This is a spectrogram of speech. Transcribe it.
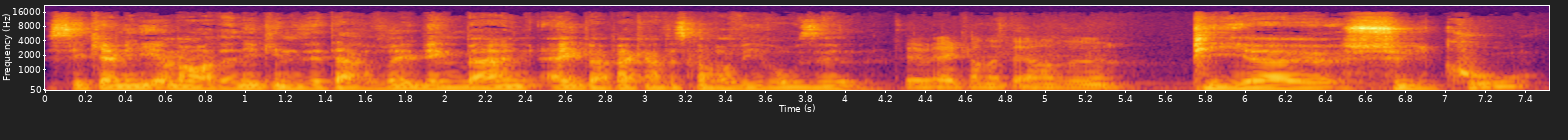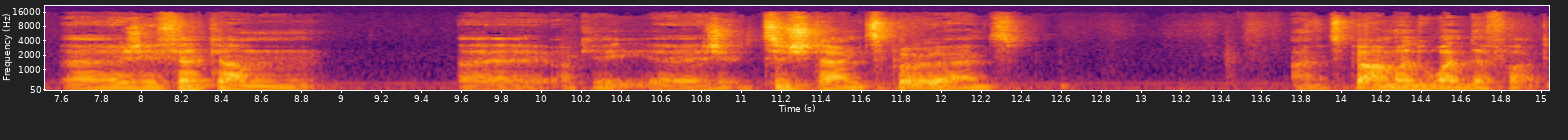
c'est Camille, à un moment donné, qui nous est arrivé, bing bang, hey papa, quand est-ce qu'on va vivre aux îles? C'est vrai qu'on était rendu là. Puis euh, sur le coup, euh, j'ai fait comme. euh, ok. euh, j'étais un petit peu. Un petit, un petit peu en mode what the fuck,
